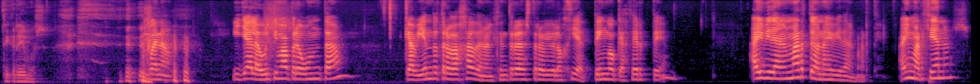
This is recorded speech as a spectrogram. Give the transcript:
Te creemos. Bueno, y ya la última pregunta, que habiendo trabajado en el Centro de Astrobiología, tengo que hacerte. ¿Hay vida en el Marte o no hay vida en el Marte? ¿Hay marcianos?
